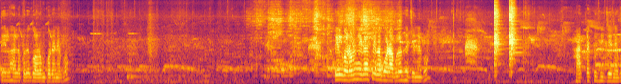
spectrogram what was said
তেল ভালো করে গরম করে নেব। তেল গরম হয়ে গেছে, এবার বড়াগুলো ভেজে নেব। হাতটা একটু ভিজিয়ে নেব।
